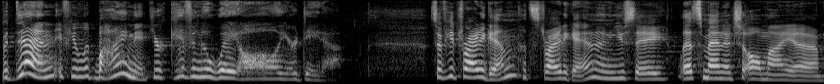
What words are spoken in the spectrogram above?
But then, if you look behind it, you're giving away all your data. So if you try it again, let's try it again, and you say, let's manage all my uh,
